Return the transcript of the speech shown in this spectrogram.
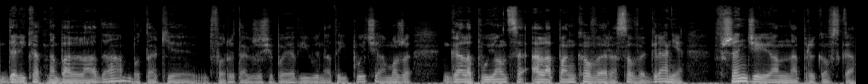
delikatna ballada, bo takie utwory także się pojawiły na tej płycie, a może galopujące alapankowe rasowe granie, wszędzie Joanna Prykowska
